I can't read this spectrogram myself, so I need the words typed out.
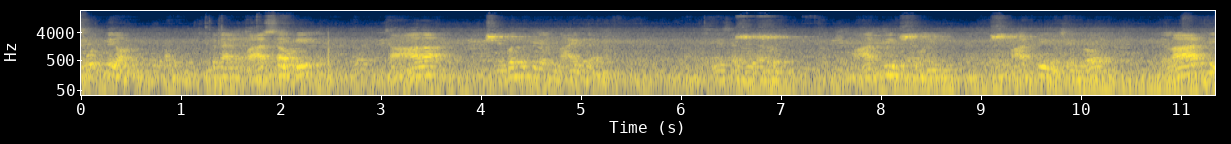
పూర్తిగా ఉంది ఎందుకంటే ఆయన పార్టీకి చాలా నిబద్ధత కలిగిన నాయకుడు ఆయన. గారు పార్టీ విషయమై పార్టీ విషయంలో ఎలాంటి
